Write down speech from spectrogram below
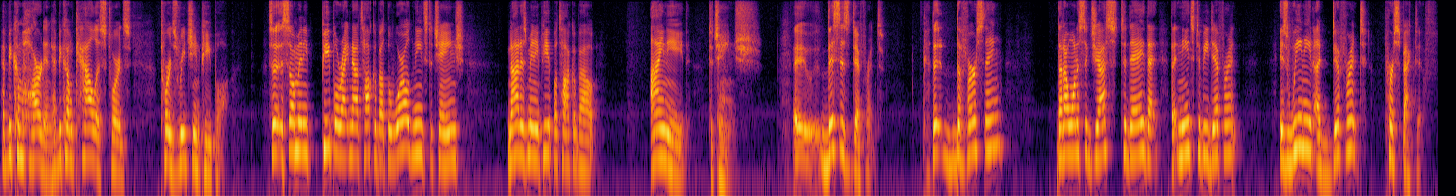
have become hardened, have become callous towards, towards reaching people. So, so many people right now talk about the world needs to change not as many people talk about, I need to change. Uh, this is different. The, the first thing that I want to suggest today that, that needs to be different is we need a different perspective.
